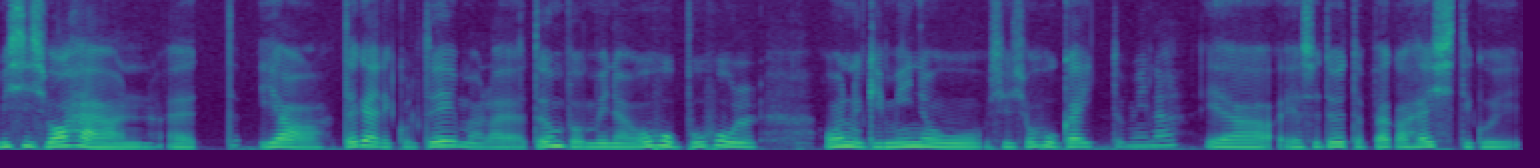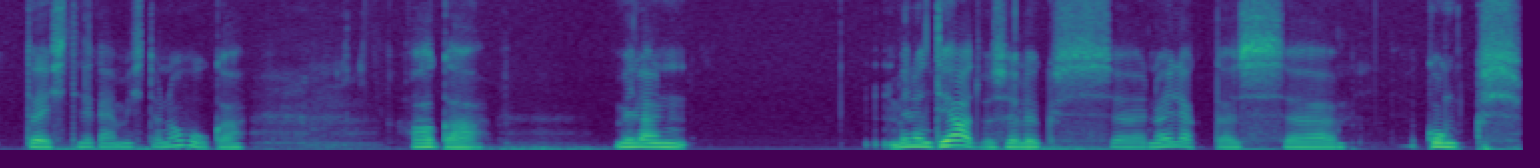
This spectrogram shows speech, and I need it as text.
mis siis vahe on, et jaa, tegelikult eemale tõmbumine ohu puhul ongi minu siis ohukäitumine ja, ja see töötab väga hästi, kui tõesti tegemist on ohuga. aga meil on, meil on teadvusel üks äh, naljakas äh, konks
